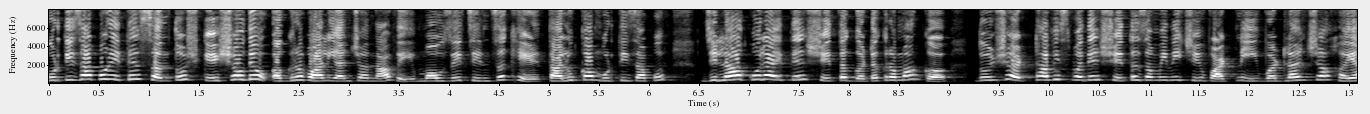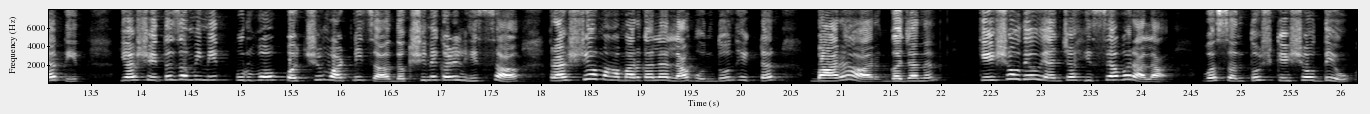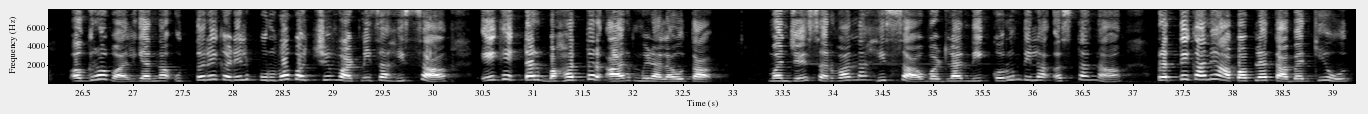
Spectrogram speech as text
मूर्तिजापूर येथील संतोष केशवदेव अग्रवाल यांच्या नावे मौजे चिंचखेड तालुका मूर्तिजापूर जिल्हा अकोला येथील शेत गट क्रमांक दोनशे अठ्ठावीसमधील शेतजमिनीची वाटणी वडिलांच्या हयातीत. या शेतजमिनीत पूर्व पश्चिम वाटणीचा दक्षिणेकडील हिस्सा राष्ट्रीय महामार्गाला लागून दोन हेक्टर बारा आर गजानन केशवदेव यांच्या हिस्स्यावर आला व संतोष केशवदेव अग्रवाल यांना उत्तरेकडील पूर्व पश्चिम वाटणीचा हिस्सा एक हेक्टर बहात्तर आर मिळाला होता. म्हणजे सर्वांना हिस्सा वडिलांनी करून दिला असताना प्रत्येकाने आपापल्या ताब्यात घेऊन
